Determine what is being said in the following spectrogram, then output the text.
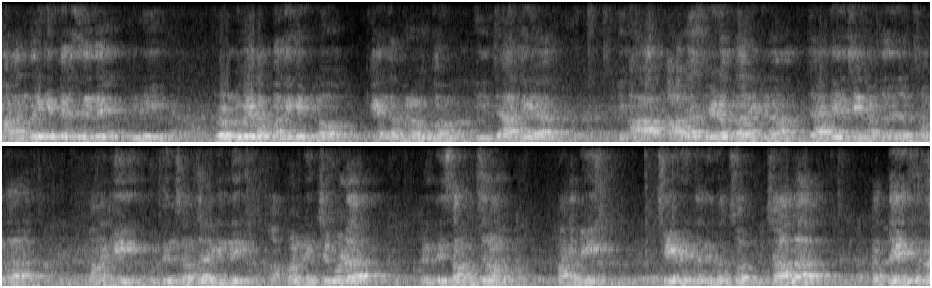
మనందరికీ తెలిసిందే ఇది రెండు వేల పదిహేనులో కేంద్ర ప్రభుత్వం ఈ జాతీయ ఆగస్ట్ ఆగస్టు ఏడో తారీఖున జాతీయ చేనేత దినోత్సవంగా మనకి గుర్తించడం జరిగింది. అప్పటి నుంచి కూడా ప్రతి సంవత్సరం మనం ఈ చేనేత దినోత్సవం చాలా పెద్ద ఎత్తున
